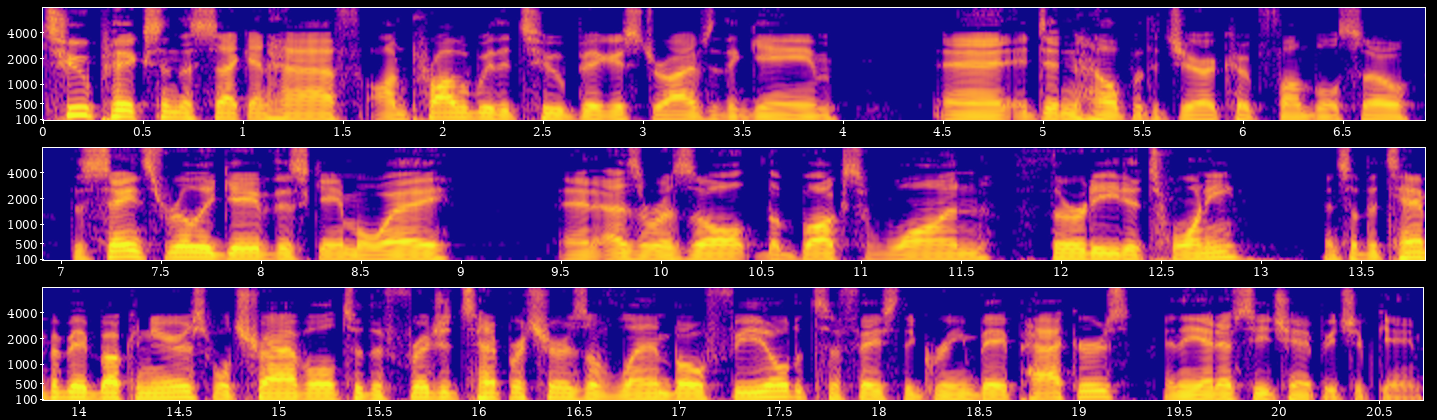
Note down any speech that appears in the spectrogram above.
two picks in the second half on probably the two biggest drives of the game, and it didn't help with the Jared Cook fumble. So the Saints really gave this game away, and as a result, the Bucks won 30 to 20. And so the Tampa Bay Buccaneers will travel to the frigid temperatures of Lambeau Field to face the Green Bay Packers in the NFC Championship game.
